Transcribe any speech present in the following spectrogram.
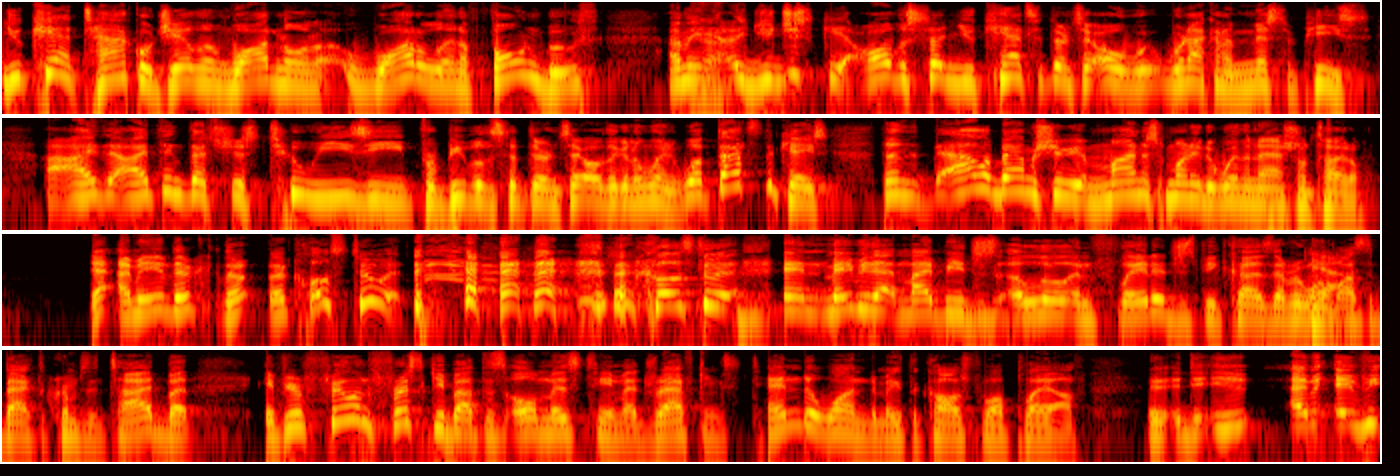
You can't tackle Jaylen Waddle, Waddle in a phone booth. I mean, yeah. you just get, all of a sudden you can't sit there and say, "Oh, we're not going to miss a piece." I I think that's just too easy for people to sit there and say, "Oh, they're going to win." Well, if that's the case, then Alabama should be a minus money to win the national title. Yeah, I mean they're they're, they're close to it. they're close to it, and maybe that might be just a little inflated, just because everyone yeah. wants to back the Crimson Tide. But if you're feeling frisky about this Ole Miss team at DraftKings, ten to one to make the college football playoff, uh, I mean, if you,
